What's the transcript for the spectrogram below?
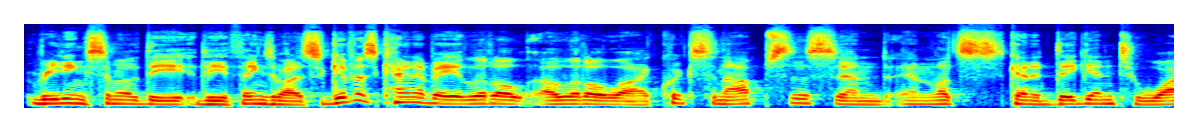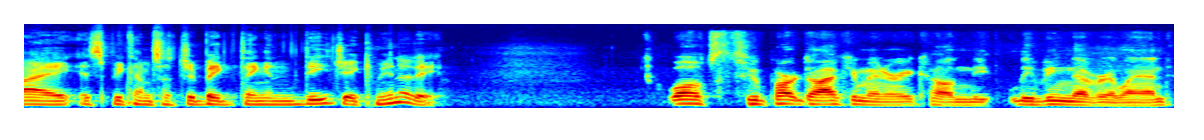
reading some of the the things about it. So give us kind of a little a little uh, quick synopsis and and let's kind of dig into why it's become such a big thing in the DJ community. Well, it's a two-part documentary called Ne- "Leaving Neverland."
